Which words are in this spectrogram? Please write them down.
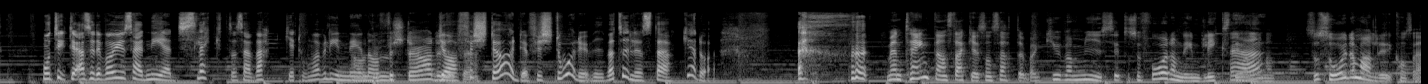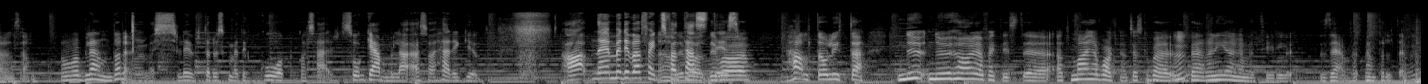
Hon tyckte, alltså det var ju så här nedsläckt och så vackert. Hon var väl inne i Ja, du någon... förstörde jag lite. förstörde, förstår du? Vi var tydligen stökiga då. Men tänk den stackare som satt där och bara, gud vad mysigt. Och så får de din blixt i Ja. ögonen. Så såg de aldrig konserten sen. De var bländade. Men sluta, då ska man inte gå på konsert. Så gamla, alltså herregud. Ja, nej men det var faktiskt Ja, det, fantastiskt. var, det var halta och lytta. Nu, nu hör jag faktiskt eh, att Maja har vaknat. Jag ska bara Mm. bära ner henne till Zev. Vänta lite. Hej,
